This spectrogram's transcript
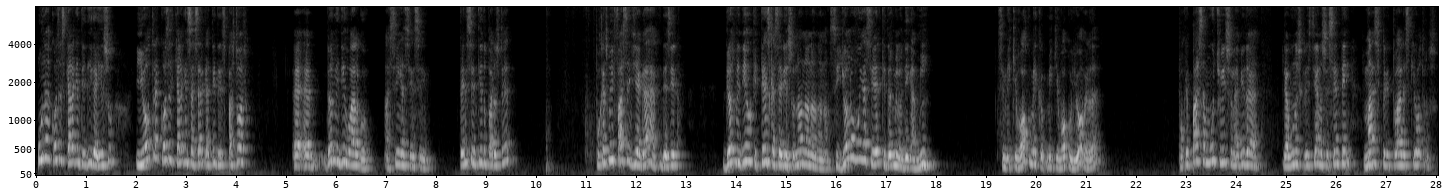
Una cosa es que alguien te diga eso y otra cosa es que alguien se acerque a ti y te dice, pastor, eh, eh Dios me dijo algo, así, así, así. ¿Tiene sentido para usted? Porque es muy fácil llegar, decir, Dios me dijo que tienes que hacer eso. No, no, no, no, no. Si yo lo voy a hacer, que Dios me lo diga a mí. Si me equivoco, me, me equivoco yo, ¿verdad? Porque pasa mucho eso en la vida de alguns cristianos, se sentem mais espirituais que outros.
